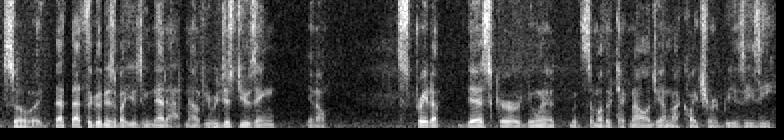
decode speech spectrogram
So that that's the good news about using NetApp. Now, if you were just using, you know, straight up disk or doing it with some other technology, I'm not quite sure it'd be as easy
